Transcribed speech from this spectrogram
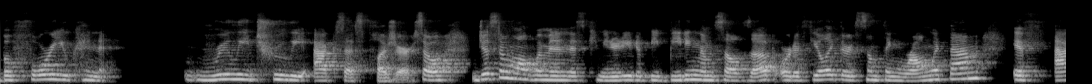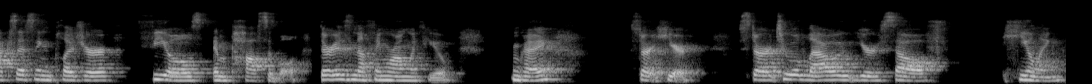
before you can really truly access pleasure. So just don't want women in this community to be beating themselves up or to feel like there's something wrong with them if accessing pleasure feels impossible. There is nothing wrong with you. Okay? Start here. Start to allow yourself healing.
